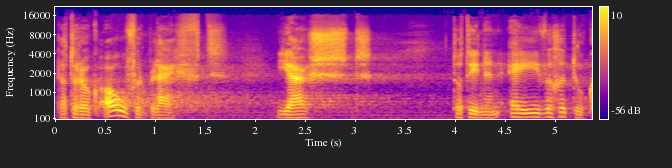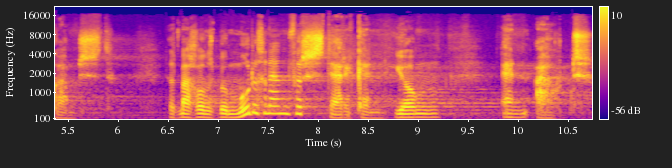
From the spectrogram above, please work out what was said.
dat er ook overblijft, juist tot in een eeuwige toekomst. Dat mag ons bemoedigen en versterken, jong en oud.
